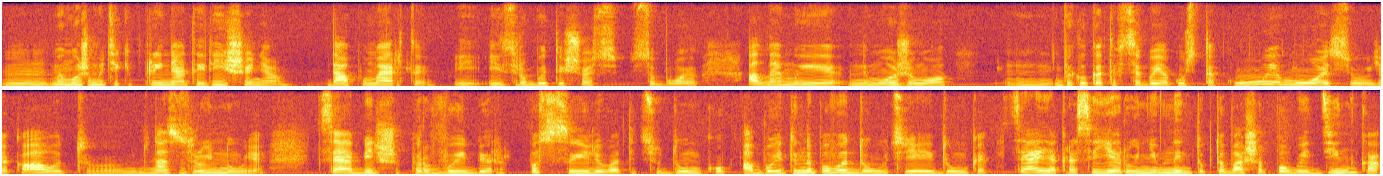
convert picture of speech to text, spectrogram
ми можемо тільки прийняти рішення да, померти і, і зробити щось з собою, але ми не можемо викликати в себе якусь таку емоцію, яка от е, нас зруйнує. Це більше про вибір, посилювати цю думку або йти на поводу цієї думки. Це якраз і є руйнівним, тобто ваша поведінка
